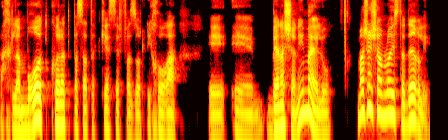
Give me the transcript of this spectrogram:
אך למרות כל הדפסת הכסף הזאת, לכאורה, אה, אה, בין השנים האלו, משהו שם לא הסתדר לי.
